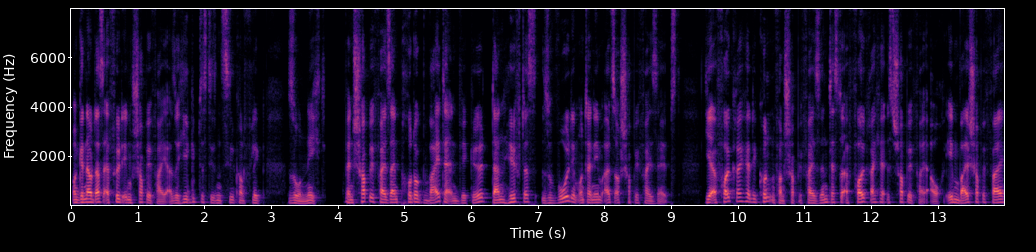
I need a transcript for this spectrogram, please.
Und genau das erfüllt eben Shopify. Also hier gibt es diesen Zielkonflikt so nicht. Wenn Shopify sein Produkt weiterentwickelt, dann hilft das sowohl dem Unternehmen als auch Shopify selbst. Je erfolgreicher die Kunden von Shopify sind, desto erfolgreicher ist Shopify auch, eben weil Shopify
